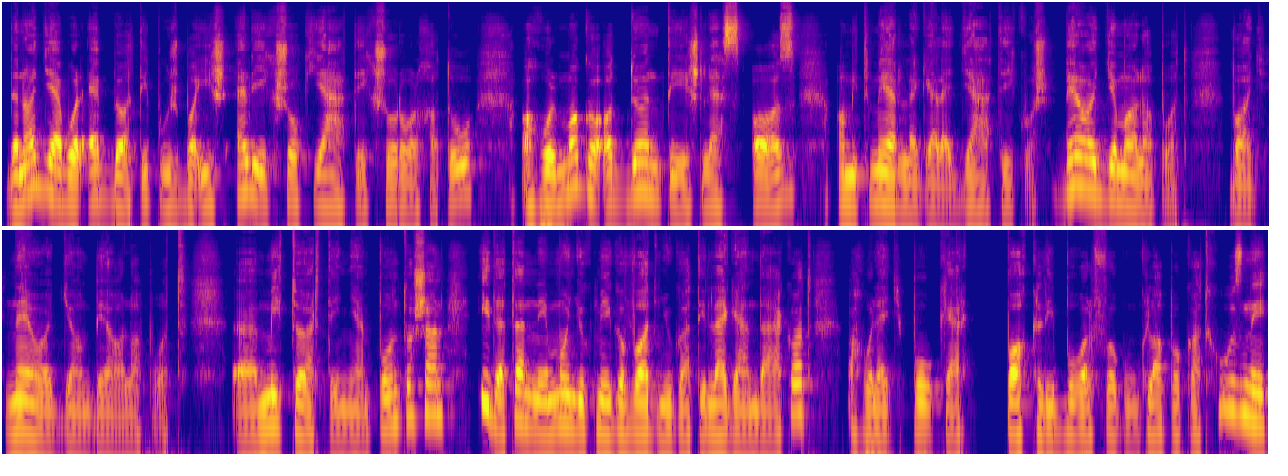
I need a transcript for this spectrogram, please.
de nagyjából ebbe a típusba is elég sok játék sorolható, ahol maga a döntés lesz az, amit mérlegel egy játékos. Beadjam a lapot, vagy ne adjam be a lapot. Mi történjen pontosan? Ide tenném mondjuk még a vadnyugati legendákat, ahol egy póker pakliból fogunk lapokat húzni,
